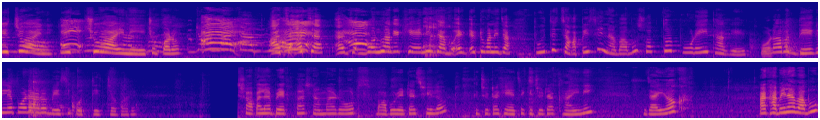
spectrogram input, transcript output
কিচ্ছু হয়নি কিচ্ছু হয়নি। চুপ করো। আচ্ছা আচ্ছা আচ্ছা বনু আগে খেয়ে নি যাব। এক- একটুখানি যা। তুই তো চাপিসই না বাবু সব তোর পড়েই থাকে। ওরা আবার দেখলে পরে আরও বেশি করতে ইচ্ছা করে। সকালের ব্রেকফাস্ট আমার ওটস বাবুর এটা ছিল। কিছুটা খেয়েছে কিছুটা খাইনি। যাই হোক। আর খাবি না বাবু?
